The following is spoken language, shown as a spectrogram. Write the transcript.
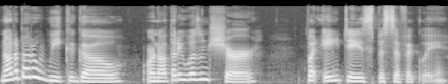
Not about a week ago, or not that he wasn't sure, but eight days specifically.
